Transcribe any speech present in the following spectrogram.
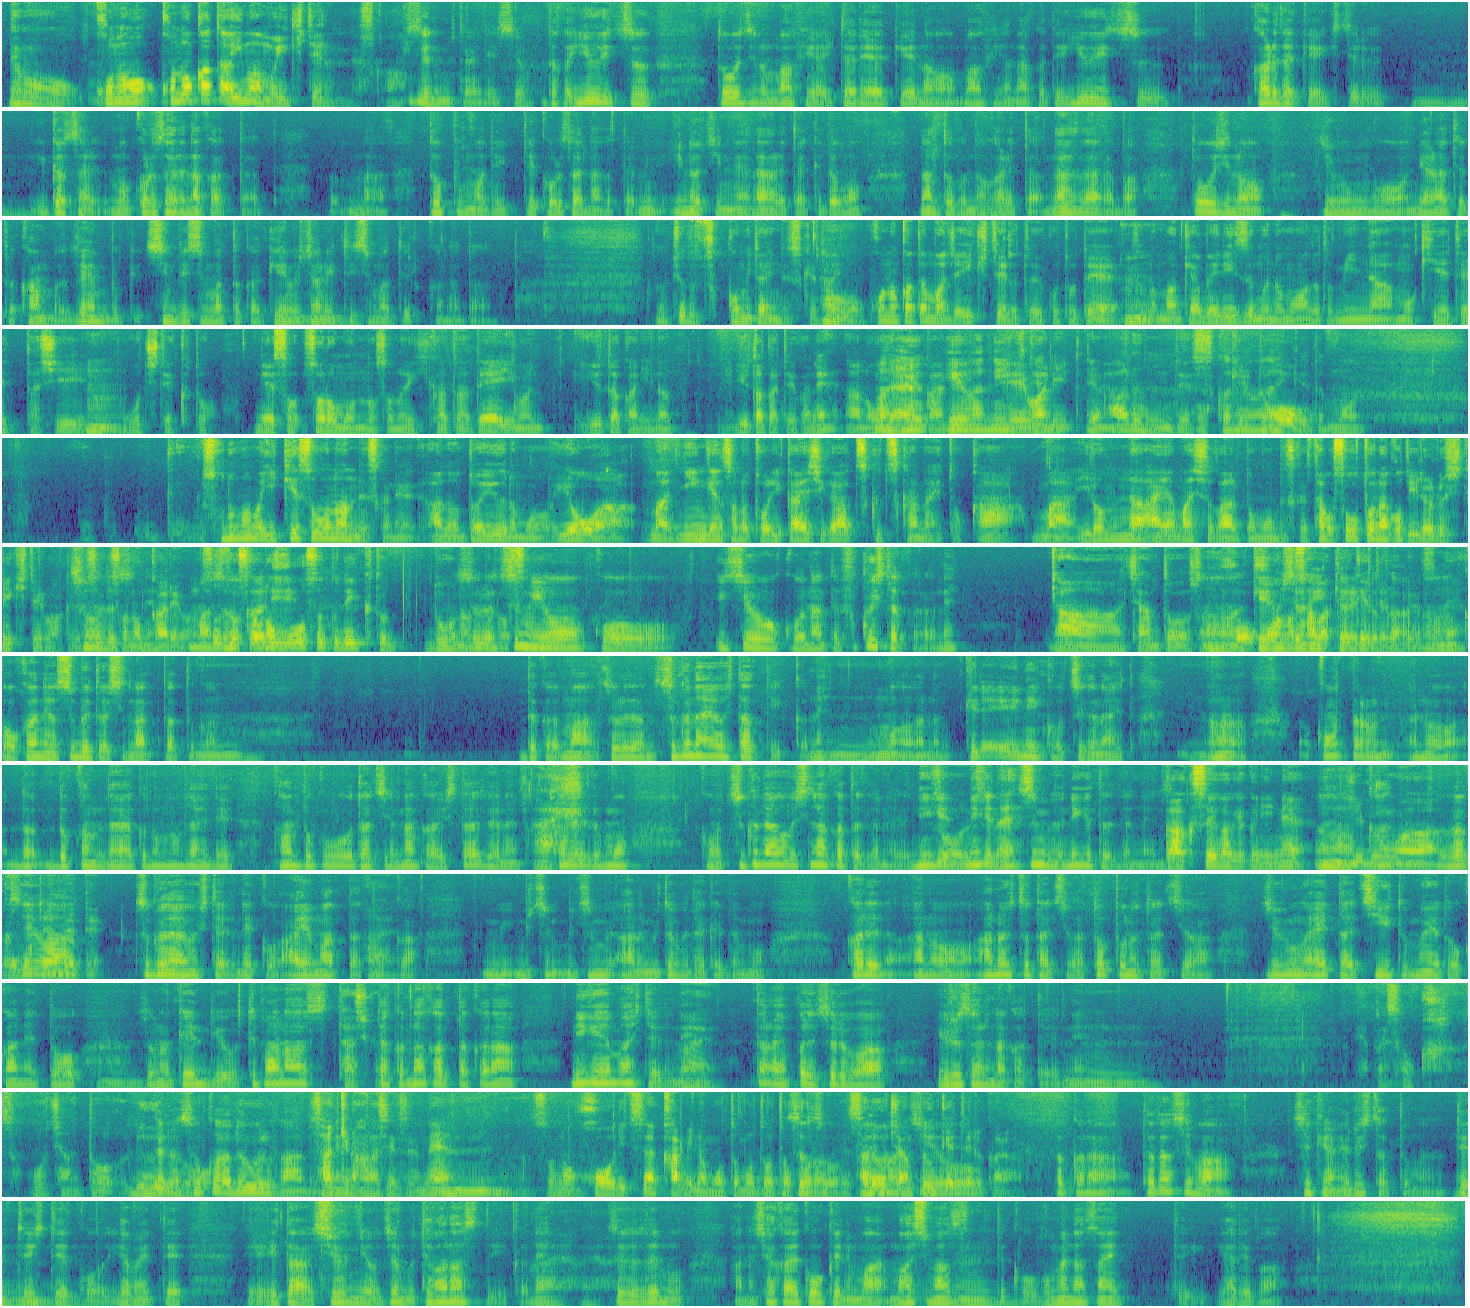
でもこのこの方は今も生きてるんですか？生きてるみたいですよ。だから唯一当時のマフィアイタリア系のマフィアの中で唯一彼だけは生きてる。うん生かされ、まあ、殺されなかった、まあ、トップまで行って殺されなかった。命に狙われたけどもなんとか逃れた。なぜならば当時の自分を狙ってた幹部は全部死んでしまったから刑務所に行ってしまっているからだ、ちょっと突っ込みたいんですけど、はい。この方まあじゃあ生きてるということで、うん。そのマキャベリズムのままだとみんなもう消えていったし、うん。落ちていくと。でソソロモンのその生き方で今豊かにな豊かというかねあのまあ穏やかに平和にってあるんですけどそのままいけそうなんですかね。あのというのも要は、まあ、人間その取り返しがつくつかないとか、まあ、いろんな過ちとかあると思うんですけど多分相当なこといろいろしてきてるわけですよね。その彼は。まあその法則でいくとどうなんだろうは罪をこう一応こうなんて服したからね。ああちゃんとそのうん法法刑務所に行ったりとかね。うん。お金を全て失ったとか、うん。だからまあそれは償いをしたっていうかね、うん。もうあの綺麗にこう償いした、あの今度のあのどどっかの大学の問題で監督たちが何かしたじゃないですか、はい。彼でもこう償いをしなかったじゃない。か逃げ,、ね。逃げた罪を逃げたじゃないですか。学生が逆にね、うん。自分は表に生は出て。償いをしたよね。こう謝ったというか、みみつみつあの認めたけども彼らあのあの人たちはトップの人たちは自分が得た地位と名誉とお金と、うん。その権利を手放したくなかったから逃げましたよね、はい。ただやっぱりそれは許されなかったよね、うん。やっぱりそうか。そこをちゃんとルだールをからそこはルールがあるよね。さっきの話ですよね、うんうん。その法律は神のもともとのところそれをちゃんと受けてるから。だから正せば世間は許したとか徹底してこうやめて、えー得た収入を全部手放すというかね、はいはいはい。それを全部あの社会貢献に回回しますってこう、ごめんなさいってやれば。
